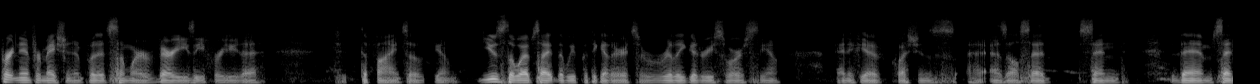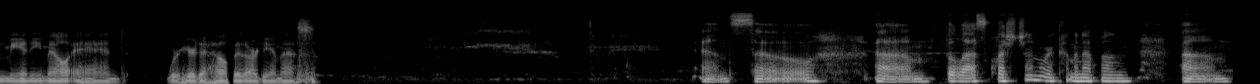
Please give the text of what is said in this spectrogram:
pertinent information and put it somewhere very easy for you to, to to find. So you know, use the website that we put together. It's a really good resource. You know, and if you have questions, uh, as Elle said, send them, send me an email, and we're here to help at RDMS. And so um, the last question, we're coming up on um,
